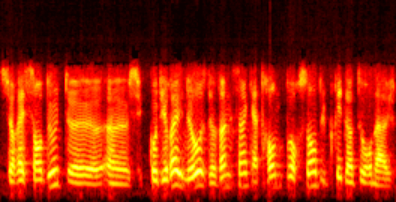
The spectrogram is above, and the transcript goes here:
serait sans doute euh, conduirait une hausse de 25 à 30% du prix d'un tournage.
